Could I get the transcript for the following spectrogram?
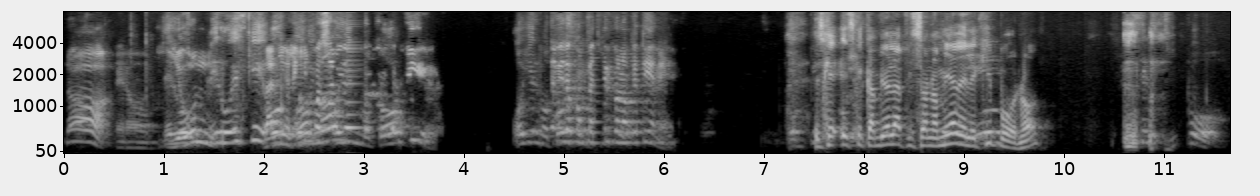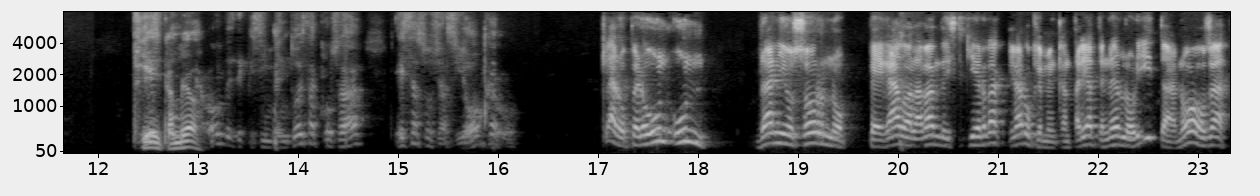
No, Pero y Pero, un pero es que Daniel hoy, el equipo hoy ha el sabido motor, competir. hoy el Ha motor sabido es el competir con lo que tiene. Es que, es que cambió la fisonomía del equipo, ¿no? Es el equipo. Sí, esto, cambió. cabrón, desde que se inventó esta cosa, esa asociación, cabrón. Claro, pero un, un Dani Osorno pegado a la banda izquierda, claro que me encantaría tenerlo ahorita, ¿no? O sea,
